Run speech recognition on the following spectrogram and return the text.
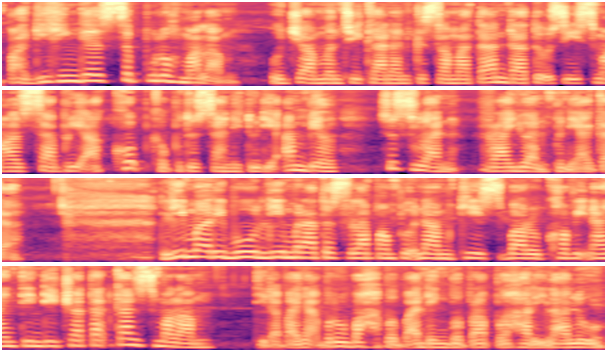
pagi hingga 10 malam. Ujar Menteri Kanan Keselamatan Datuk Sri Ismail Sabri Akub keputusan itu diambil susulan rayuan peniaga. 5,586 kes baru COVID-19 dicatatkan semalam. Tidak banyak berubah berbanding beberapa hari lalu.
